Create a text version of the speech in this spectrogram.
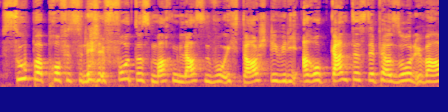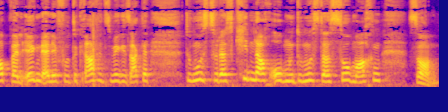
super professionelle Fotos machen lassen, wo ich dastehe wie die arroganteste Person überhaupt, weil irgendeine Fotografin zu mir gesagt hat, du musst so das Kinn nach oben und du musst das so machen. So.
